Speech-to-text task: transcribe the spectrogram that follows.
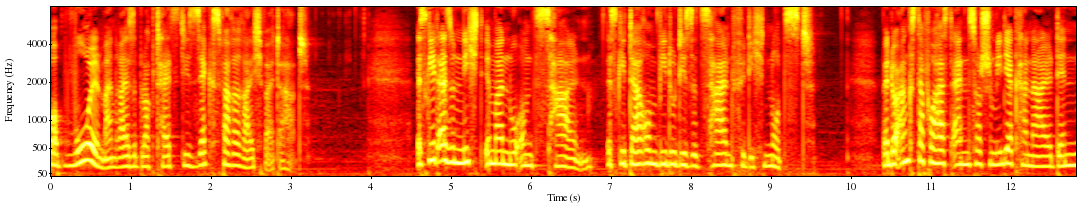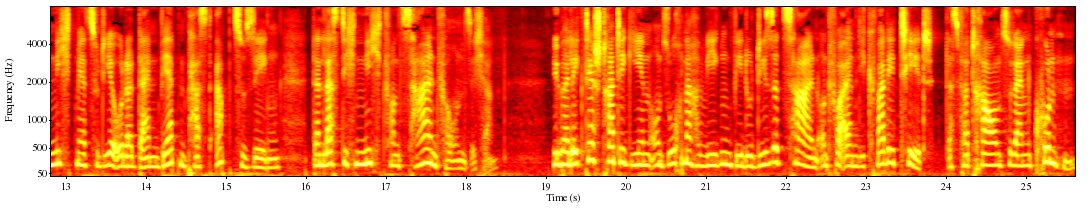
obwohl mein Reiseblog teils die sechsfache Reichweite hat. Es geht also nicht immer nur um Zahlen. Es geht darum, wie du diese Zahlen für dich nutzt. Wenn du Angst davor hast, einen Social-Media-Kanal, der nicht mehr zu dir oder deinen Werten passt, abzusägen, dann lass dich nicht von Zahlen verunsichern. Überleg dir Strategien und such nach Wegen, wie du diese Zahlen und vor allem die Qualität, das Vertrauen zu deinen Kunden,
